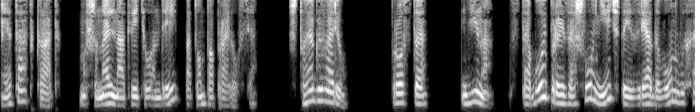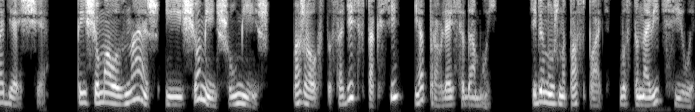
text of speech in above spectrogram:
«Это откат», — машинально ответил Андрей, потом поправился. «Что я говорю? Просто Дина, с тобой произошло нечто из ряда вон выходящее. Ты еще мало знаешь и еще меньше умеешь. Пожалуйста, садись в такси и отправляйся домой. Тебе нужно поспать, восстановить силы.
